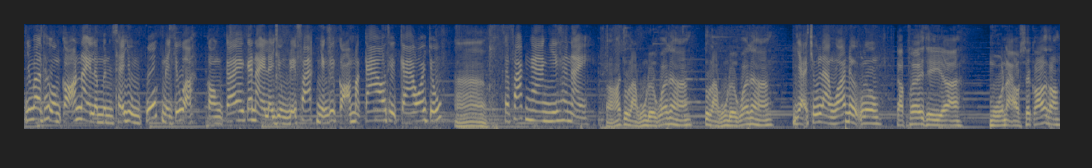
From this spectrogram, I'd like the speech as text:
Nhưng mà thường cỏ này là mình sẽ dùng cuốc này chú ạ. Còn cái cái này là dùng để phát những cái cỏ mà cao thì cao á chú. À Sẽ phát ngang như thế này. đó chú làm cũng được quá đó hả Chú làm cũng được quá đó hả Dạ chú làm quá được luôn. Cà phê thì à, mùa nào sẽ có con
